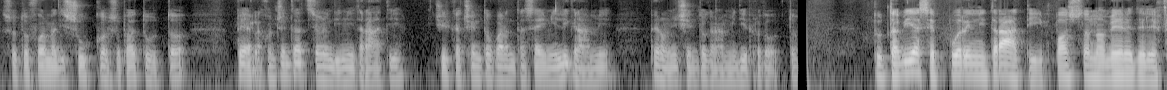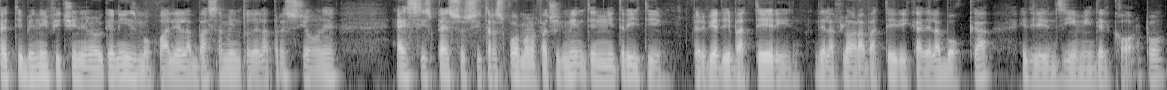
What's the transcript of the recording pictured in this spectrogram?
sotto forma di succo soprattutto per la concentrazione di nitrati, circa 146 mg per ogni 100 g di prodotto. Tuttavia, seppure i nitrati possono avere degli effetti benefici nell'organismo, quali l'abbassamento della pressione, essi spesso si trasformano facilmente in nitriti per via dei batteri della flora batterica della bocca e degli enzimi del corpo,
